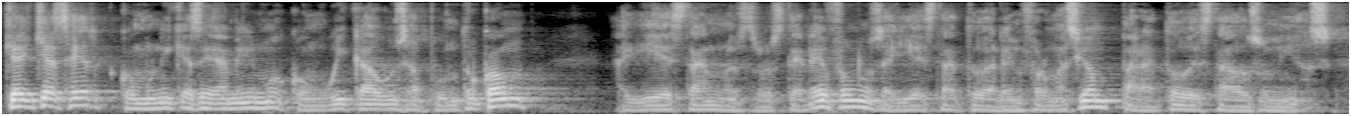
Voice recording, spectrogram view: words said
¿Qué hay que hacer? Comuníquese ya mismo con wicausa.com. Allí están nuestros teléfonos, allí está toda la información para todo Estados Unidos.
